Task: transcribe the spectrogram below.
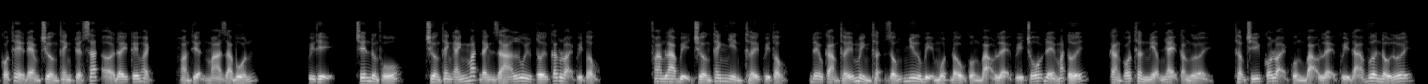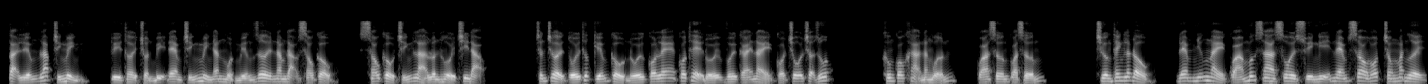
có thể đem trường thanh tuyệt sát ở đây kế hoạch, hoàn thiện mà ra bốn. Quỷ thị, trên đường phố trường thanh ánh mắt đánh giá lui tới các loại quỷ tộc. Phàm la bị trường thanh nhìn thấy quỷ tộc, đều cảm thấy mình thật giống như bị một đầu cuồng bạo lệ quỷ chỗ để mắt tới, càng có thần niệm nhạy cả người, thậm chí có loại cuồng bạo lệ quỷ đã vươn đầu lưỡi, tại liếm lắp chính mình, tùy thời chuẩn bị đem chính mình ăn một miếng rơi năm đạo sáu cầu sáu cầu chính là luân hồi chi đạo. Chân trời tối thức kiếm cầu nối có lẽ có thể đối với cái này có chỗ trợ giúp. Không có khả năng lớn quá sớm quá sớm. Trường thanh lắc đầu, đem những này quá mức xa xôi suy nghĩ ném sau gót trong mắt người,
